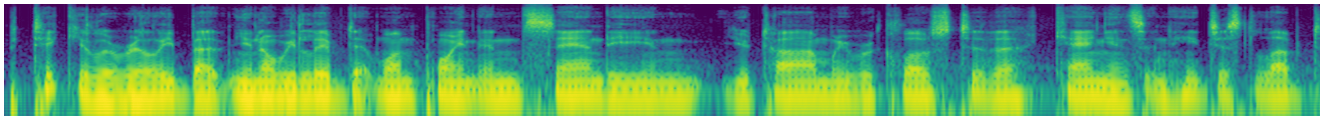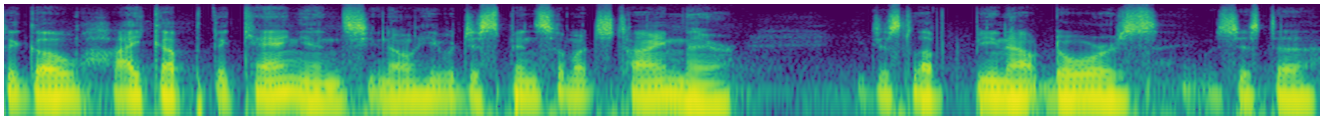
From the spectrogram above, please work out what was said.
particular, really, but you know, we lived at one point in Sandy in Utah, and we were close to the canyons, and he just loved to go hike up the canyons. You know, he would just spend so much time there. He just loved being outdoors. It was just a,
